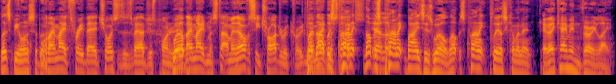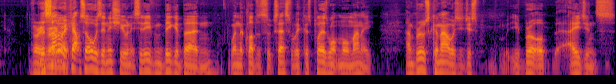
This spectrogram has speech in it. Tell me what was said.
Let's be honest about Well, it. Well, they made three bad choices, as Val just pointed Well, out. They made mistakes. I mean, they obviously tried to recruit, But that made was panic. mistakes. That was Yeah, look- panic buys as well. That was panic players coming in. Yeah, they came in very late. Very, The very salary late. cap's always an issue, and it's an even bigger burden when the clubs are successful because players want more money. And Bruce Kamau, as you just you brought up agents,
